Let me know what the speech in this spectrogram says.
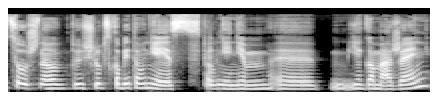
cóż, no, ślub z kobietą nie jest spełnieniem y, jego marzeń,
